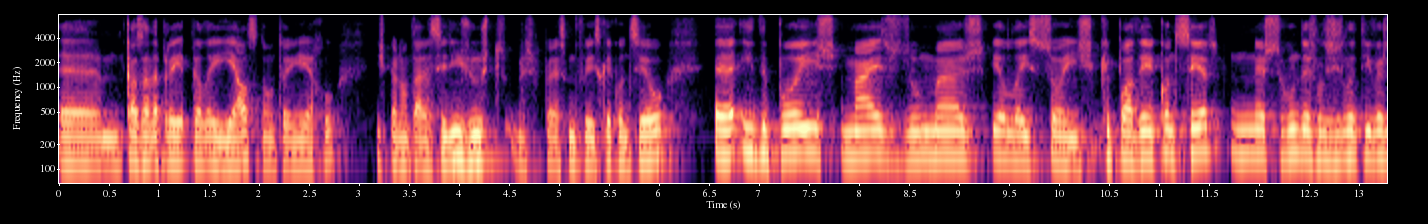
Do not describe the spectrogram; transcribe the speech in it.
um, eh, causada pela IEL, se não estou em erro, espero não estar a ser injusto, mas parece-me que foi isso que aconteceu, Uh, e depois mais umas eleições que podem acontecer nas segundas legislativas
